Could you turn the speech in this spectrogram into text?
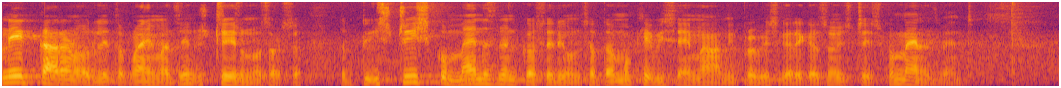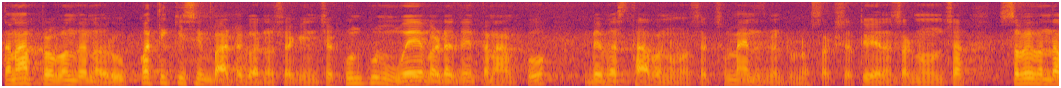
अनेक कारणहरूले तपाईँमा चाहिँ स्ट्रेस हुनसक्छ। तर त्यो स्ट्रेसको म्यानेजमेन्ट कसरी हुन्छ त मुख्य विषयमा हामी प्रवेश गरेका छौँ स्ट्रेसको म्यानेजमेन्ट। तनाव प्रबन्धनहरू कति किसिमबाट गर्न सकिन्छ कुन कुन वेबाट चाहिँ तनावको व्यवस्थापन हुनसक्छ म्यानेजमेन्ट हुनसक्छ त्यो हेर्न सक्नुहुन्छ। सबैभन्दा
